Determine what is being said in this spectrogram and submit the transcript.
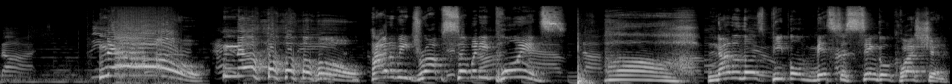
Not. No! No! How did we drop so many points? Oh, none of those people missed a single question.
